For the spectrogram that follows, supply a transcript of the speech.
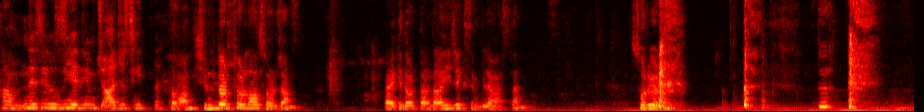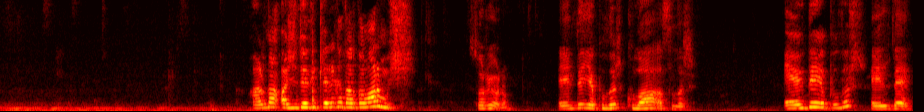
Tamam neyse hızlı yediğim için acısı gitti. Tamam. Şimdi dört soru daha soracağım. Belki dört tane daha yiyeceksin bilemezsen. Soruyorum. Harbiden acı dedikleri kadar da varmış. Soruyorum. Elde yapılır, kulağa asılır. Evde yapılır. Elde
